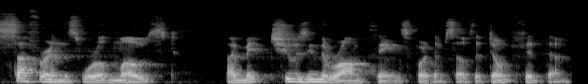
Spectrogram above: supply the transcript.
suffer in this world most by choosing the wrong things for themselves that don't fit them,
